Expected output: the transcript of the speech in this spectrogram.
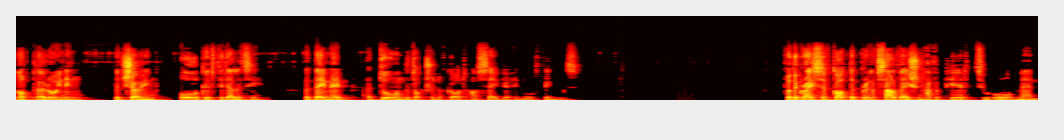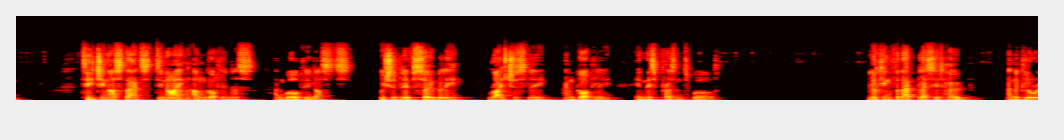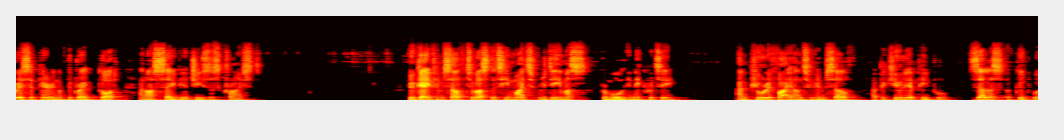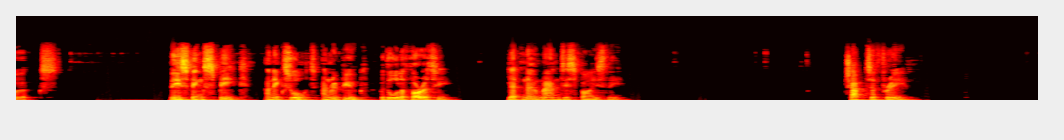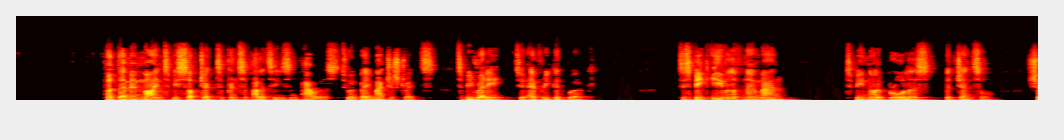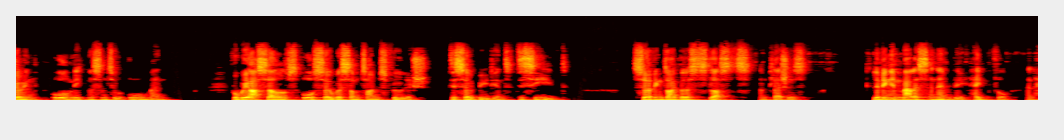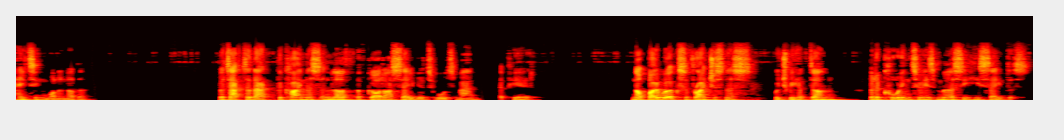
not purloining, but showing all good fidelity, that they may adorn the doctrine of God our Saviour in all things. For the grace of God that bringeth salvation hath appeared to all men teaching us that, denying ungodliness and worldly lusts, we should live soberly, righteously, and godly in this present world. Looking for that blessed hope and the glorious appearing of the great God and our Saviour Jesus Christ, who gave himself to us that he might redeem us from all iniquity and purify unto himself a peculiar people zealous of good works. These things speak and exhort and rebuke with all authority. Let no man despise thee. Chapter 3 Put them in mind to be subject to principalities and powers, to obey magistrates, to be ready to every good work, to speak evil of no man, to be no brawlers, but gentle, showing all meekness unto all men. For we ourselves also were sometimes foolish, disobedient, deceived, serving diverse lusts and pleasures, living in malice and envy, hateful, and hating one another. But after that the kindness and love of God our Saviour towards man appeared, not by works of righteousness which we have done, but according to his mercy he saved us,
